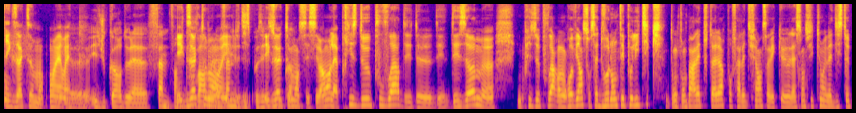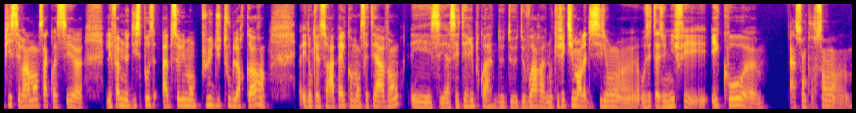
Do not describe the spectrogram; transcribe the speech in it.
Exactement. Ouais, et, ouais. Euh, et, du corps de la femme. Enfin, Exactement. Du pouvoir de la femme de disposer Exactement. C'est vraiment la prise de pouvoir des, des, des, hommes, euh, une prise de pouvoir. On revient sur cette volonté politique dont on parlait tout à l'heure pour faire la différence avec la science-fiction et la dystopie. C'est vraiment ça, quoi. C'est les femmes ne disposent absolument plus du tout de leur corps. Et donc, elles se rappellent comment c'était avant. Et c'est assez terrible, quoi, de, de, de voir. Donc, effectivement, la décision euh, aux États-Unis fait écho euh, à 100% euh,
